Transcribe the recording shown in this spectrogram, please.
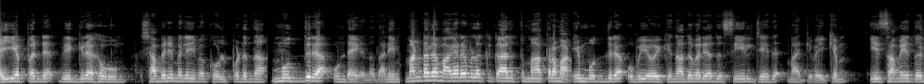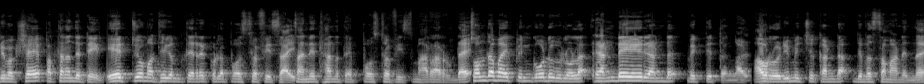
അയ്യപ്പന്റെ വിഗ്രഹവും ശബരിമലയും ഒക്കെ ഉൾപ്പെടുന്ന മുദ്ര ഉണ്ട് എന്നതാണ് ഈ മണ്ഡല മകരവിളക്ക് കാലത്ത് മാത്രമാണ് ഈ മുദ്ര ഉപയോഗിക്കുന്നത്. അതുവരെ അത് സീൽ ചെയ്ത് മാറ്റിവെക്കും. ഈ സമയത്ത് ഒരുപക്ഷെ പത്തനംതിട്ടയിൽ ഏറ്റവും അധികം തിരക്കുള്ള പോസ്റ്റ് ഓഫീസായി സന്നിധാനത്തെ പോസ്റ്റ് ഓഫീസ് മാറാറുണ്ട്. സ്വന്തമായി പിൻകോഡുകളുള്ള രണ്ടേ രണ്ട് വ്യക്തിത്വങ്ങൾ അവർ ഒരുമിച്ച് കണ്ട ദിവസമാണ് ഇന്ന്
